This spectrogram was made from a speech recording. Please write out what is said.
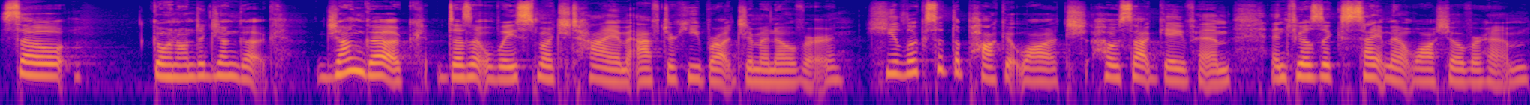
So going on to Jungkook. Jungkook doesn't waste much time after he brought Jimin over. He looks at the pocket watch Hoseok gave him and feels excitement wash over him.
